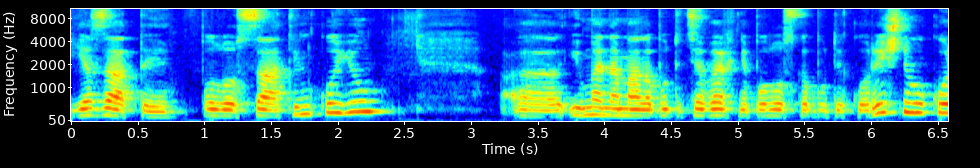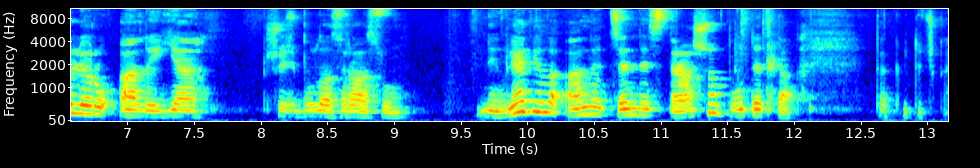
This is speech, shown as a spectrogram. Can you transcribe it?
в'язати полосатинкою. Е, І в мене мала бути ця верхня полоска бути коричневого кольору, але я щось була зразу не вгляділа, але це не страшно, буде так. Так, квіточка,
